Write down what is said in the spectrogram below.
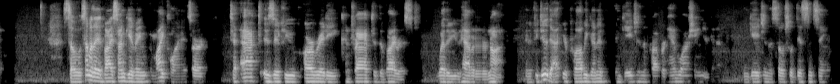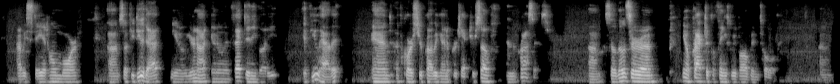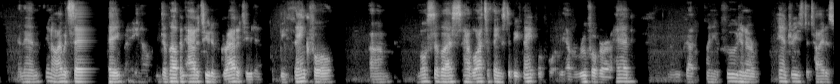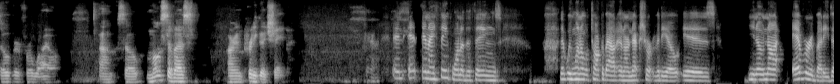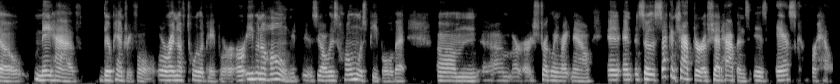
So some of the advice I'm giving my clients are to act as if you've already contracted the virus, whether you have it or not. And if you do that, you're probably going to engage in the proper hand washing. You're going to engage in the social distancing, probably stay at home more. Um, so if you do that, you know, you're not going to infect anybody if you have it. And of course, you're probably going to protect yourself in the process. Um, so those are, uh, you know, practical things we've all been told. Um, and then, you know, I would say, you know, develop an attitude of gratitude and be thankful. Um, most of us have lots of things to be thankful for. We have a roof over our head. You know, we've got plenty of food in our pantries to tide us over for a while. Um, so most of us are in pretty good shape. Yeah. And, and, and I think one of the things that we want to talk about in our next short video is, you know, not everybody though may have their pantry full or enough toilet paper or even a home. You, you see all these homeless people that um, um, are, are, struggling right now. And, and, and so the second chapter of Shed Happens is ask for help.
